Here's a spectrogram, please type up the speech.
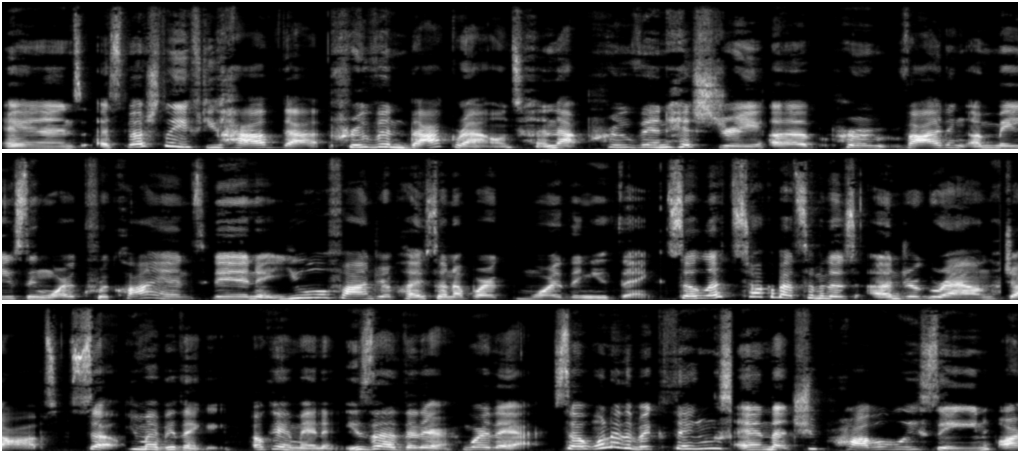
and especially if you have that proven background and that proven history of providing amazing work for clients, then you will find your place on Upwork more than you think. So let's talk about some of those underground jobs. So you might be be thinking, okay, Amanda, you said they're there. Where they at? So one of the big things, and that you've probably seen, are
